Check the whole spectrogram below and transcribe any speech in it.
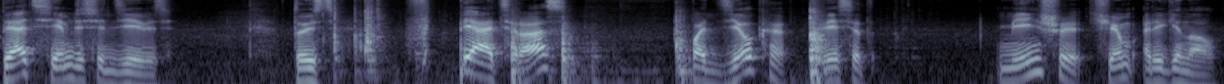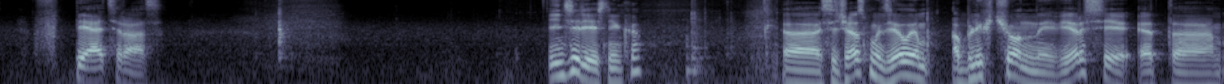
Пять семьдесят девять. То есть в пять раз подделка весит меньше, чем оригинал. В пять раз. Интересненько. Э, сейчас мы делаем облегченные версии. Это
